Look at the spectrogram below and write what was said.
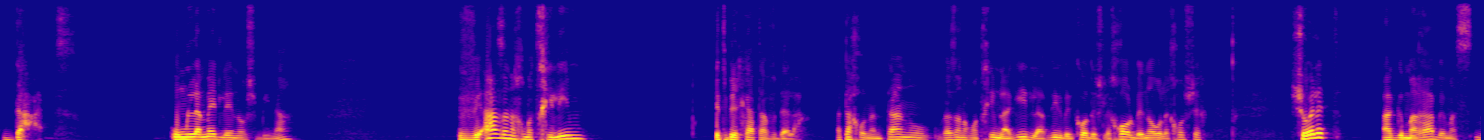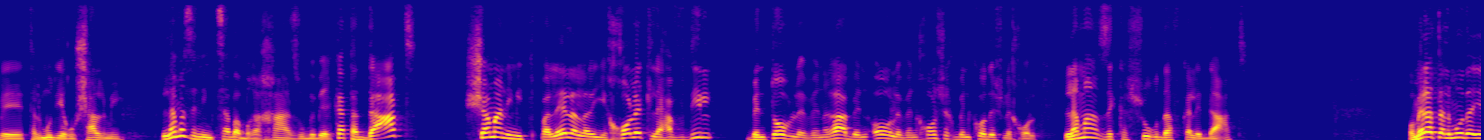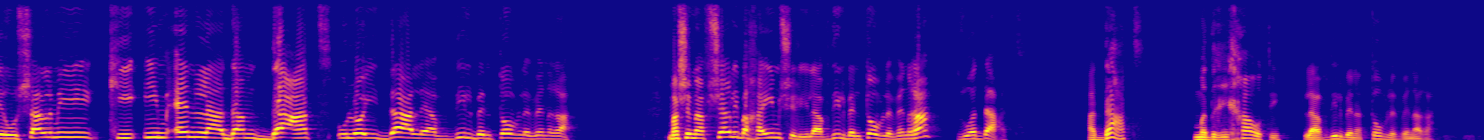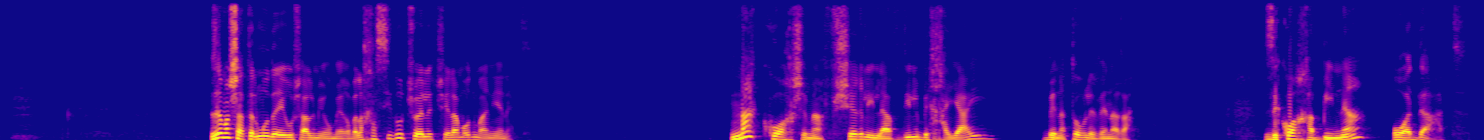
דעת. הוא מלמד לאנוש בינה, ואז אנחנו מתחילים את ברכת ההבדלה. אתה חוננתנו, ואז אנחנו מתחילים להגיד, להבדיל בין קודש לחול, בין אור לחושך. שואלת הגמרא במס... בתלמוד ירושלמי, למה זה נמצא בברכה הזו, בברכת הדעת? שם אני מתפלל על היכולת להבדיל בין טוב לבין רע, בין אור לבין חושך, בין קודש לחול. למה זה קשור דווקא לדעת? אומר התלמוד הירושלמי, כי אם אין לאדם דעת, הוא לא ידע להבדיל בין טוב לבין רע. מה שמאפשר לי בחיים שלי להבדיל בין טוב לבין רע, זו הדעת. הדעת מדריכה אותי להבדיל בין הטוב לבין הרע. זה מה שהתלמוד הירושלמי אומר, אבל החסידות שואלת שאלה מאוד מעניינת. מה הכוח שמאפשר לי להבדיל בחיי בין הטוב לבין הרע? זה כוח הבינה או הדעת?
